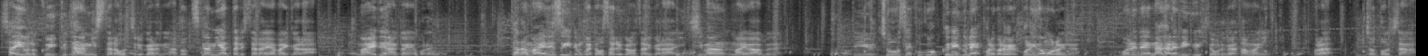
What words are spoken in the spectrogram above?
最後のクイックターンミスったら落ちるからね。あと、掴み合ったりしたらやばいから、前出なあかんや、これ。ただ、前出すぎてもこうやって押されるから押されるから、一番前は危ない。っていう調整、ここ、くねくね。これこれこれ、これがおもろいのよ。これで流れていく人おるから、たまに。ほら、ちょっと落ちたな。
